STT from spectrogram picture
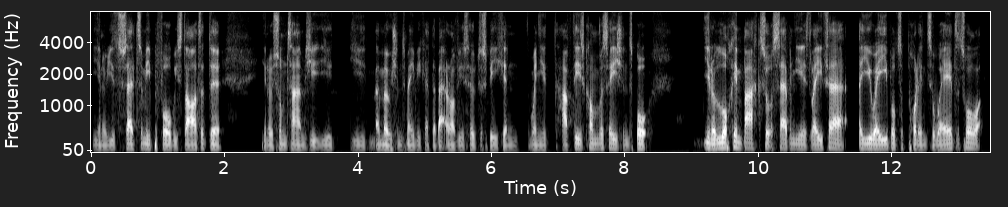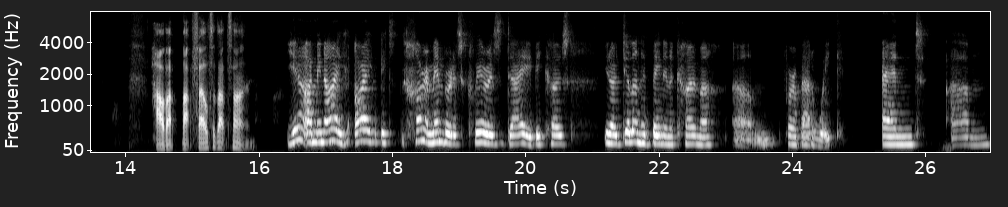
you know, you said to me before we started that, you know, sometimes you, you, you emotions maybe get the better of you, so to speak, and when you have these conversations. But you know, looking back sort of seven years later, are you able to put into words at all how that that felt at that time? Yeah, I mean, I I it's I remember it as clear as day because you know Dylan had been in a coma um, for about a week, and um,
